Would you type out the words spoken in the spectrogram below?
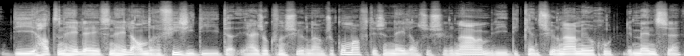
Die had een hele, heeft een hele andere visie. Die, dat, hij is ook van Surinaamse komaf. Het is een Nederlandse Surinamer, maar die, die kent Suriname heel goed. De mensen.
